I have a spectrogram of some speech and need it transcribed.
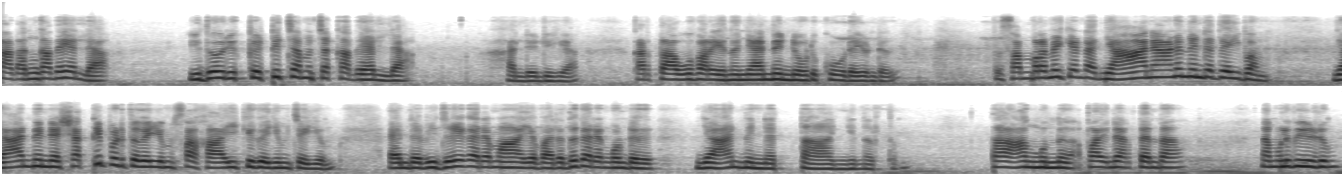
കടങ്കഥയല്ല ഇതൊരു കെട്ടിച്ചമച്ച കഥയല്ല. ഹല്ലേലൂയ. കർത്താവ് പറയുന്നു ഞാൻ നിന്നോട് കൂടെയുണ്ട്. സംഭ്രമിക്കേണ്ട ഞാനാണ് നിന്റെ ദൈവം. ഞാൻ നിന്നെ ശക്തിപ്പെടുത്തുകയും സഹായിക്കുകയും ചെയ്യും. എന്റെ വിജയകരമായ വലതുകരം കൊണ്ട് ഞാൻ നിന്നെ താങ്ങി നിർത്തും. താങ്ങുന്നു അപ്പം അതിന്റെ അർത്ഥം എന്താ? നമ്മൾ വീഴും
